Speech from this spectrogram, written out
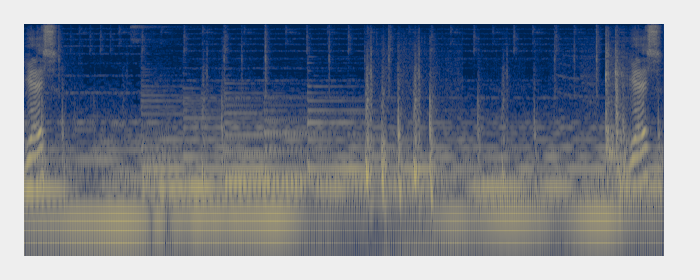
Yes? Yes?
